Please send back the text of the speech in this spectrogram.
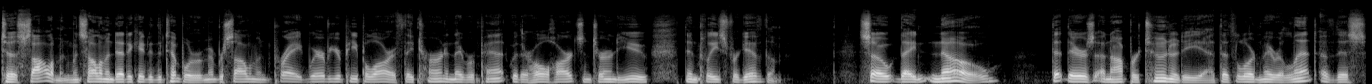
to Solomon when Solomon dedicated the temple. Remember, Solomon prayed, "Wherever your people are, if they turn and they repent with their whole hearts and turn to you, then please forgive them." So they know that there's an opportunity at that the Lord may relent of this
